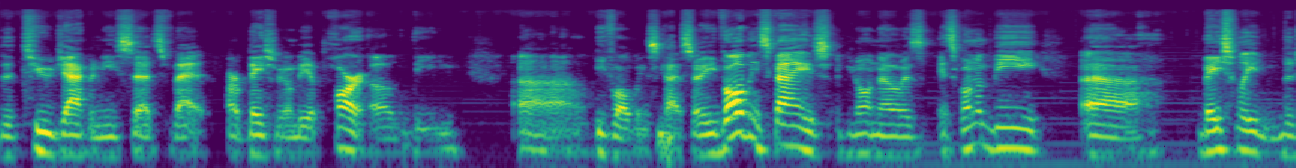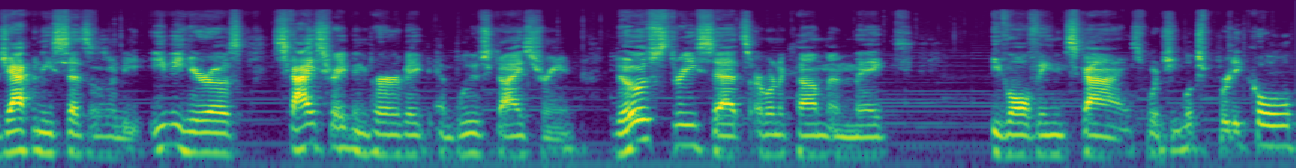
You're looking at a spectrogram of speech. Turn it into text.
the two Japanese sets that are basically going to be a part of the uh, Evolving Skies. So Evolving Skies, if you don't know, is it's going to be uh, basically the Japanese sets are going to be Eevee Heroes, Sky Scraping Perfect, and Blue Sky Stream those three sets are going to come and make Evolving Skies, which looks pretty cool.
